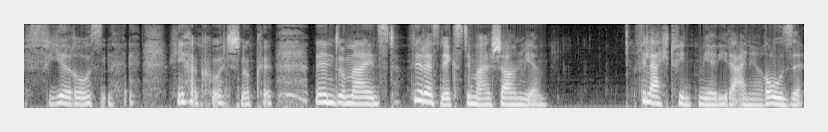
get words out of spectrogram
Vier Rosen. Ja, gut, Schnucke. Wenn du meinst. Für das nächste Mal schauen wir. Vielleicht finden wir wieder eine Rose.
